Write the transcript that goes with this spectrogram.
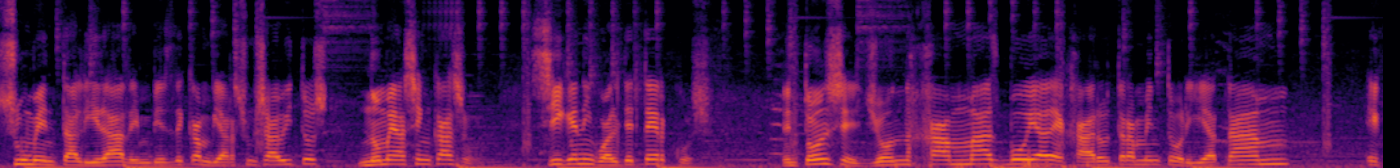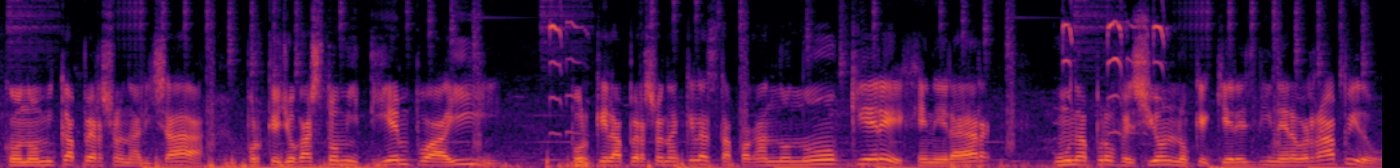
su mentalidad, en vez de cambiar sus hábitos, no me hacen caso siguen igual de tercos. Entonces yo jamás voy a dejar otra mentoría tan económica personalizada, porque yo gasto mi tiempo ahí, porque la persona que la está pagando no quiere generar una profesión, lo que quiere es dinero rápido.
